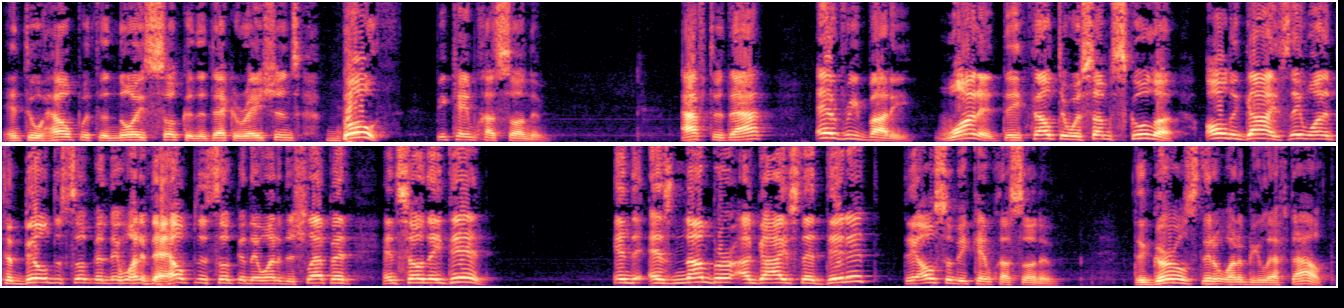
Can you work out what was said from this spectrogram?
and to help with the noi sukkah, the decorations, both became chasonim. After that, everybody wanted, they felt there was some segulah. All the guys, they wanted to build the sukkah, they wanted to help the sukkah, they wanted to schlep it, and so they did. And as number of guys that did it, they also became chasonim. The girls didn't want to be left out.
